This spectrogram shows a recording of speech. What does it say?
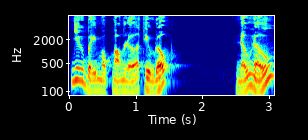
như bị một ngọn lửa thiêu đốt. Nữ nữ!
